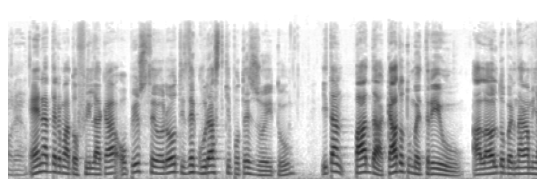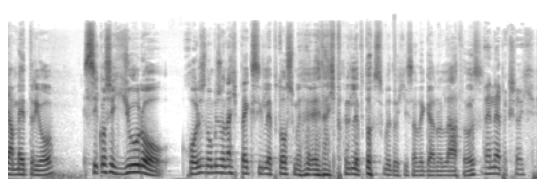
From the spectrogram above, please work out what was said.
Ωραίο. Ένα τερματοφύλακα, ο οποίος θεωρώ ότι δεν κουράστηκε ποτέ στη ζωή του. Ήταν πάντα κάτω του μετρίου, αλλά όλοι τον περνάγαμε για μέτριο. Σήκωσε euro χωρίς νομίζω να έχει παίξει λεπτό, να έχει πάρει λεπτό συμμετοχή, αν δεν κάνω λάθος. Δεν έπαιξε, όχι.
